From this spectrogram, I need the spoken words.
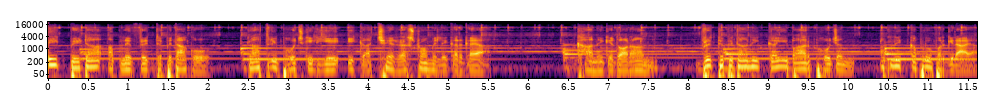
एक बेटा अपने वृद्ध पिता को रात्रि भोज के लिए एक अच्छे रेस्टोरेंट में लेकर गया। खाने के दौरान वृद्ध पिता ने कई बार भोजन अपने कपड़ों पर गिराया।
